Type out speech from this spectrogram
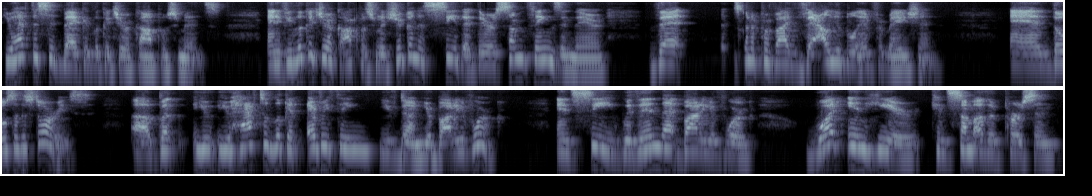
you have to sit back and look at your accomplishments. And if you look at your accomplishments, you're going to see that there are some things in there that it's going to provide valuable information. And those are the stories. Uh, but you, you have to look at everything you've done, your body of work, and see within that body of work, what in here can some other person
